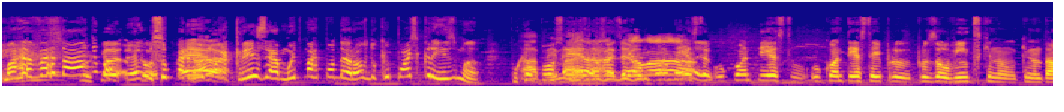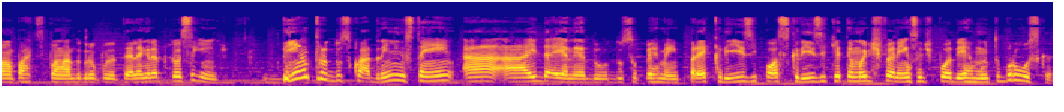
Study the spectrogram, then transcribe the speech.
Mas é verdade, Porque- mano. O Superman é. pra Cris é muito mais poderoso do que o pós-Cris, mano. Porque Ah, o pós bem mais. É, mas é é o uma- contexto, o contexto, o contexto aí pro, pros ouvintes que não que não estavam participando lá do grupo do Telegram é porque é o seguinte. Dentro dos quadrinhos tem a, a ideia, né, do, do Superman pré-crise e pós-crise, que tem uma diferença de poder muito brusca.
